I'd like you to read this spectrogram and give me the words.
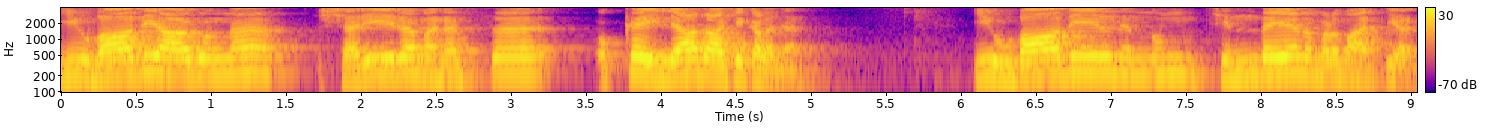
ഈ ഉപാധിയാകുന്ന ശരീര മനസ്സ് ഒക്കെ ഇല്ലാതാക്കി കളഞ്ഞാൽ ഈ ഉപാധിയിൽ നിന്നും ചിന്തയെ നമ്മൾ മാറ്റിയാൽ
